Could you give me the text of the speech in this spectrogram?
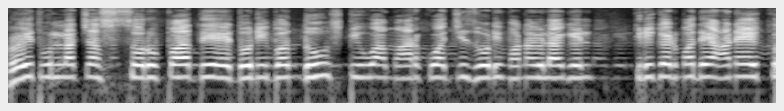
रोहित उल्लाच्या स्वरूपात हे दोन्ही बंधू स्टिवा मार्कवाची जोडी म्हणावी लागेल. क्रिकेटमध्ये अनेक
